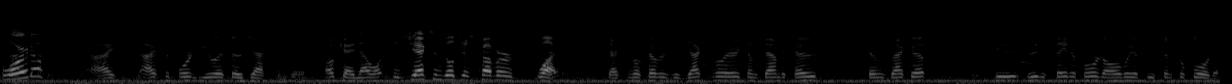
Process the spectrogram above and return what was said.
Florida. Uh, I, I support USO Jacksonville. Okay, now does Jacksonville just cover what? Jacksonville covers the Jacksonville area, comes down the coast, comes back up to through the state of Florida, all the way up through Central Florida,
